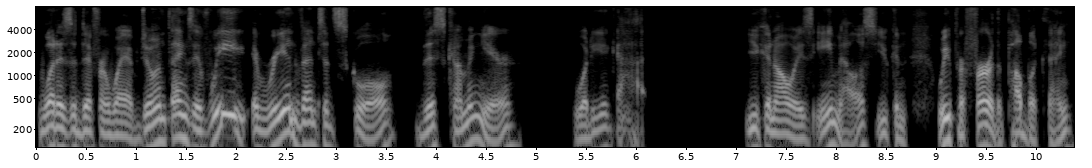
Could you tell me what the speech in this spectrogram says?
What is a different way of doing things? If we reinvented school this coming year, what do you got? You can always email us. You can, we prefer the public thing.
